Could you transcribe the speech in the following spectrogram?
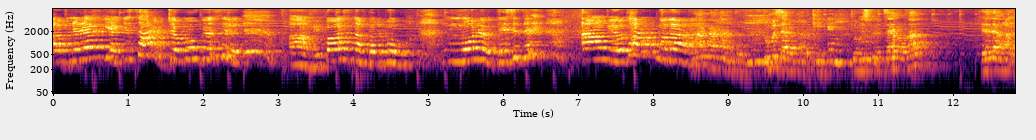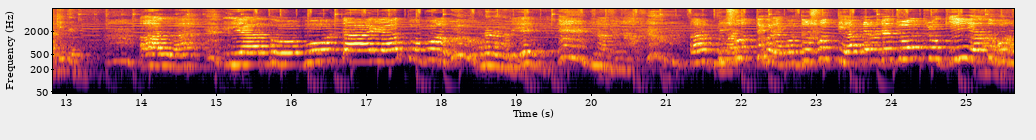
আপনার একে একে চারটা বউ গেছে। আমি পাঁচ নাম্বার বউ মনে হইতেছে যে আমিও থাকব না। না না না তুমি- তুমি যাও না কি। তুমি যদি যাও না তাহলে আমার কি দেবে? আল্লাহ এত মোটা এত বড়। না, না, আপনি সত্যি করে বলতো সত্যি আপনার ওটা যন্ত্র কি? এত বড়।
